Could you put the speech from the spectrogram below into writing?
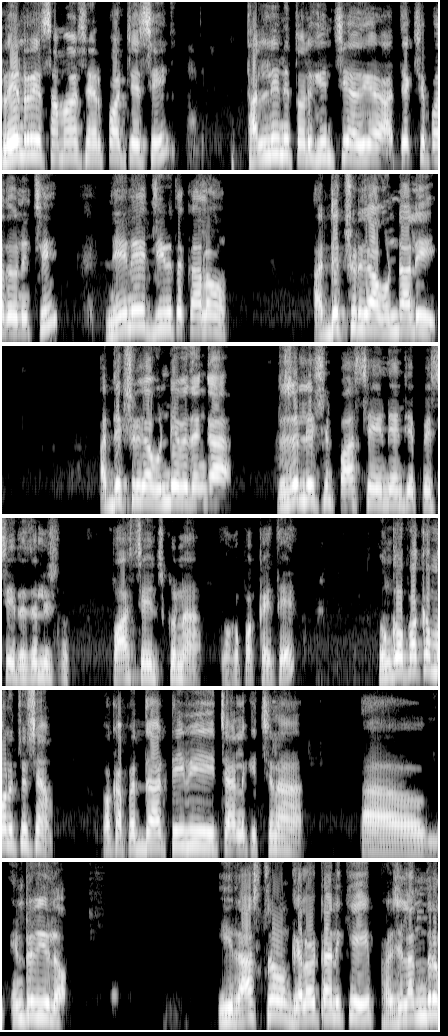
ప్లేనరీ సమావేశం ఏర్పాటు చేసి తల్లిని తొలగించి అది అధ్యక్ష పదవి నుంచి నేనే జీవితకాలం అధ్యక్షుడిగా ఉండాలి అధ్యక్షుడిగా ఉండే విధంగా రిజల్యూషన్ పాస్ చేయండి అని చెప్పేసి రిజల్యూషన్ పాస్ చేయించుకున్న ఒక పక్క అయితే ఇంకో పక్క మనం చూసాం. ఒక పెద్ద టీవీ ఛానల్కి ఇచ్చిన ఇంటర్వ్యూలో ఈ రాష్ట్రం గెలవటానికి ప్రజలందరూ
